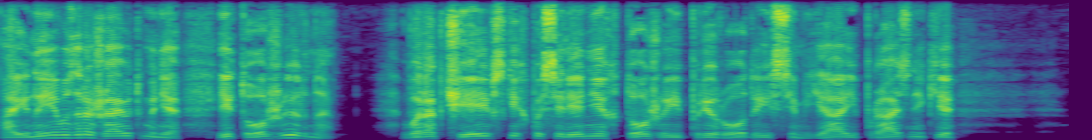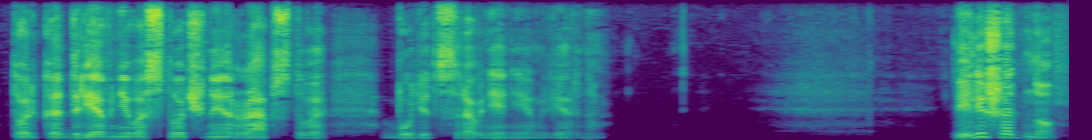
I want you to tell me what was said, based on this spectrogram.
А иные возражают мне, и то жирно. В аракчеевских поселениях тоже и природа, и семья, и праздники. Только древневосточное рабство будет сравнением верным. И лишь одно —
